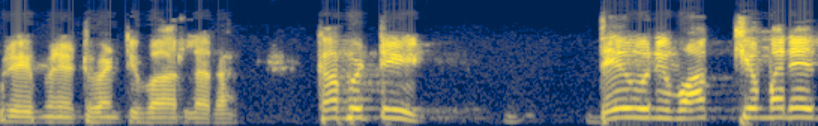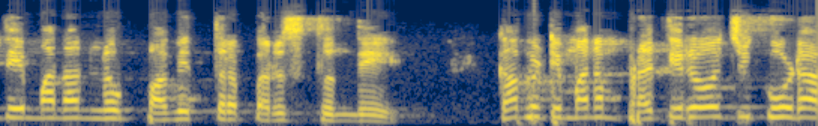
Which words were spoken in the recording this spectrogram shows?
ప్రేమైనటువంటి వాళ్ళరా కాబట్టి దేవుని వాక్యం అనేది మనల్ని పవిత్రపరుస్తుంది. కాబట్టి మనం ప్రతిరోజు కూడా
